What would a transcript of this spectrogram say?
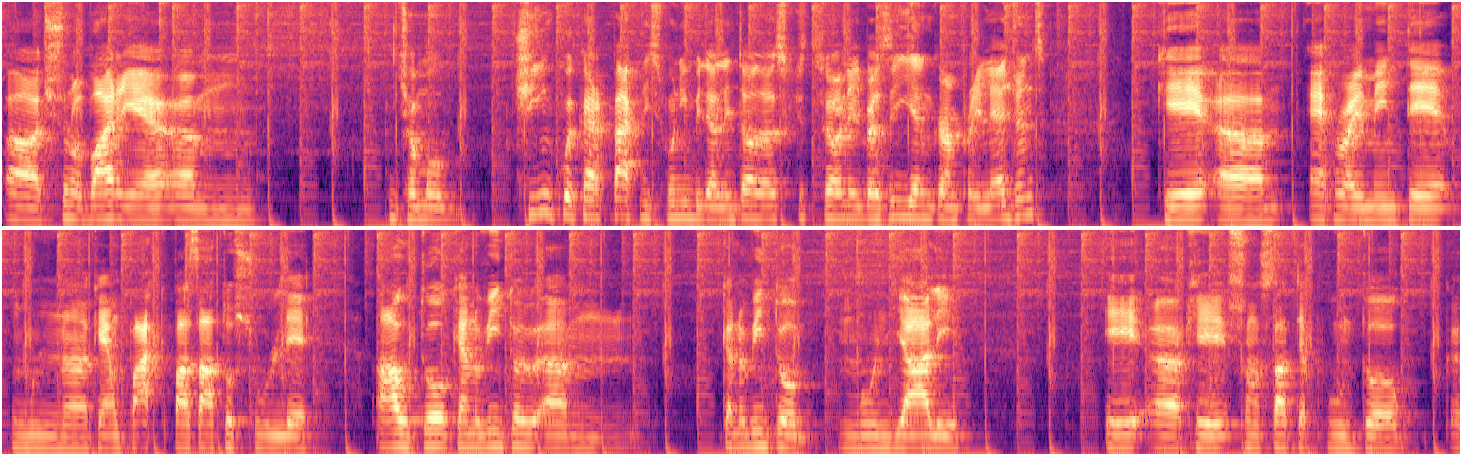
uh, ci sono varie um, diciamo 5 car pack disponibili all'interno della descrizione del Brazilian Grand Prix Legends che uh, è probabilmente un, che è un pack basato sulle auto che hanno vinto um, che hanno vinto mondiali e uh, che sono state appunto eh,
